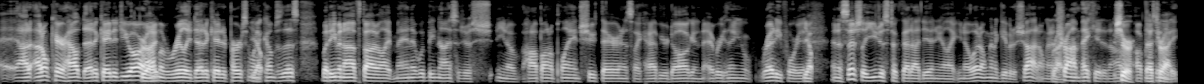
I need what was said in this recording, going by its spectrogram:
I, I don't care how dedicated you are. Right. I'm a really dedicated person when Yep. it comes to this. But even I've thought like, man, it would be nice to just sh- you know hop on a plane, shoot there, and it's like have your dog and everything ready for you. Yep. And essentially, you just took that idea and you're like, you know what, I'm going to give it a shot. I'm going Right. to try and make it an Sure, opportunity. that's right.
